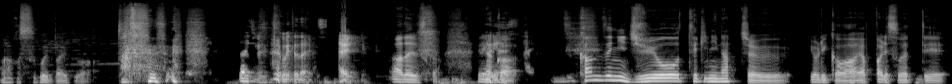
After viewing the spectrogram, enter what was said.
なんかすごいバイクが。大丈夫です。聞こえてないです。はい。あ、大丈夫ですか？なんか、完全に需要的になっちゃうよりかは、やっぱりそうやって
